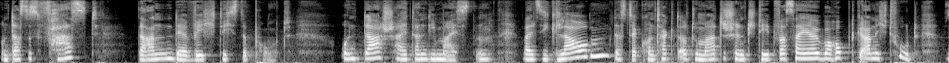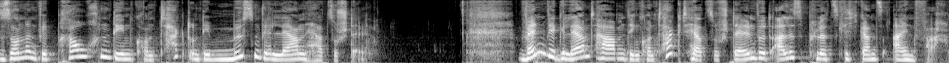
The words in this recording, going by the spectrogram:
Und das ist fast dann der wichtigste Punkt. Und da scheitern die meisten, weil sie glauben, dass der Kontakt automatisch entsteht, was er ja überhaupt gar nicht tut, sondern wir brauchen den Kontakt und den müssen wir lernen herzustellen. Wenn wir gelernt haben, den Kontakt herzustellen, wird alles plötzlich ganz einfach.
